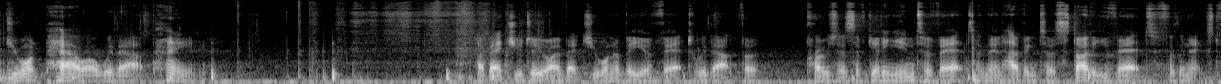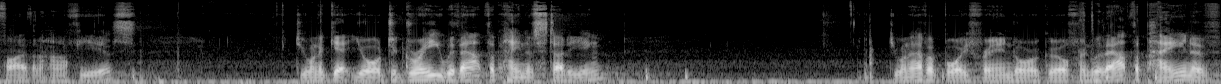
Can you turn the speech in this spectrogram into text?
Do you want power without pain? I bet you do. I bet you want to be a vet without the process of getting into vet and then having to study vet for the next five and a half years. Do you want to get your degree without the pain of studying? Do you want to have a boyfriend or a girlfriend without the pain of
